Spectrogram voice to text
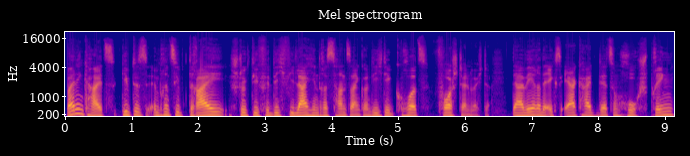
Bei den Kites gibt es im Prinzip drei Stück, die für dich vielleicht interessant sein können, die ich dir kurz vorstellen möchte. Da wäre der XR-Kite, der zum Hochspringen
